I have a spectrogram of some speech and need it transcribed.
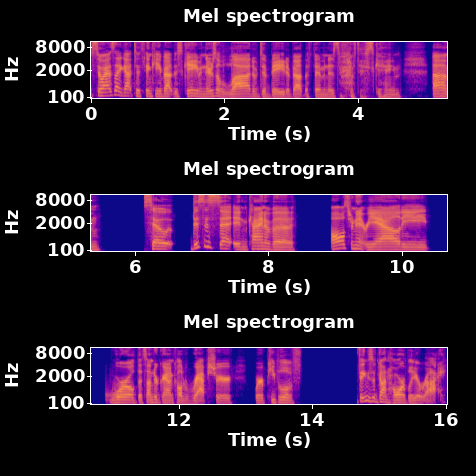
so as I got to thinking about this game, and there's a lot of debate about the feminism of this game. Um, so this is set in kind of a alternate reality world that's underground called Rapture, where people have things have gone horribly awry,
